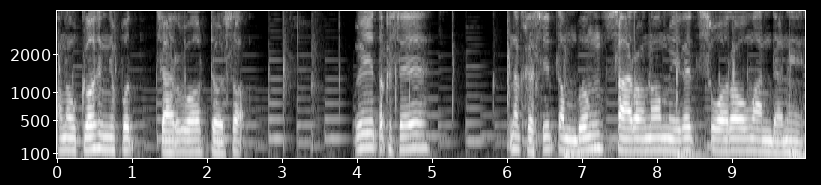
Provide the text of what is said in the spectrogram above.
ana uga sing nyebut jarwa dosok. Kuwi tegese negesi tembung sarana mirip swara wandane.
